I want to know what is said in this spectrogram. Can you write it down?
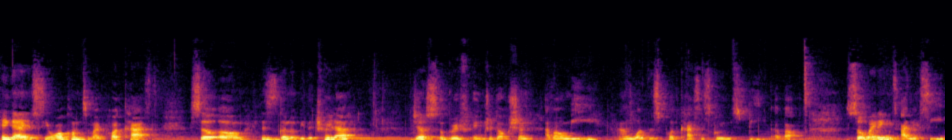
Hey guys, you're welcome to my podcast. So, um, this is gonna be the trailer, Just a brief introduction about me and what this podcast is going to be about. So, my name is Anesi.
